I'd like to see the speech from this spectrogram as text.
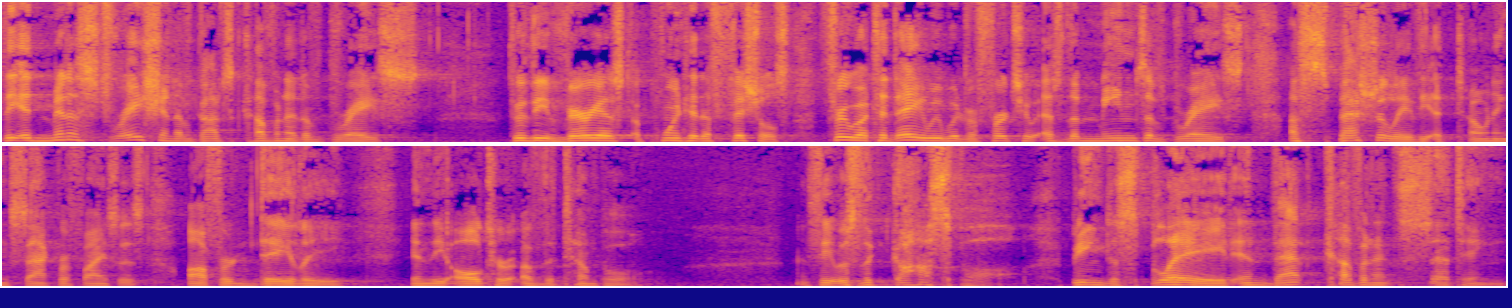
the administration of God's covenant of grace through the various appointed officials, through what today we would refer to as the means of grace, especially the atoning sacrifices offered daily in the altar of the temple. And see, it was the gospel being displayed in that covenant setting.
